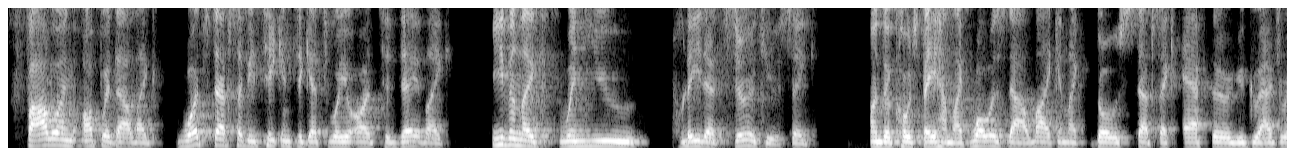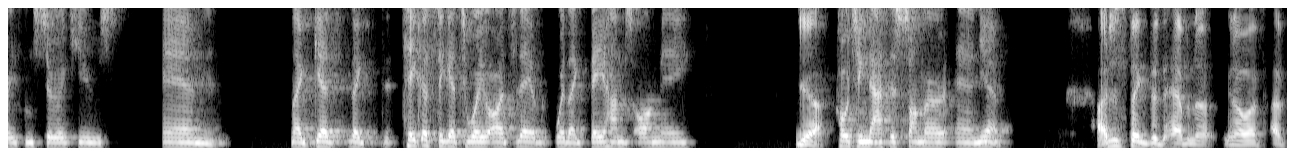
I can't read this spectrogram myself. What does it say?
following up with that, like what steps have you taken to get to where you are today? Like even like when you played at Syracuse, like under Coach Boeheim, like what was that like? And like those steps, like after you graduate from Syracuse and like get like take us to get to where you are today with like Boeheim's Army yeah. Coaching that this summer and yeah. I just think that having a you know i've i've,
